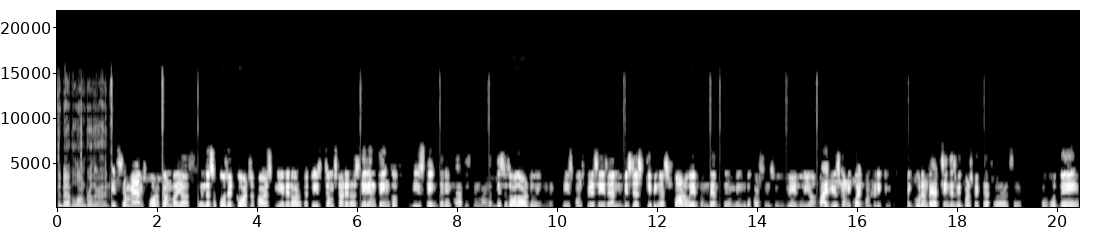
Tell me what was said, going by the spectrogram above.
The Babylon Brotherhood. It's a man's work done by us. When the supposed gods of ours created or at least jump started us, they didn't think of these things. They didn't have this in mind. But this is all our doing. Like these conspiracies and it's just keeping us far away from them. Them being the persons who made who we are. My views can be quite contradicting. Like good and bad changes with perspective. That's what I would say. So what they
